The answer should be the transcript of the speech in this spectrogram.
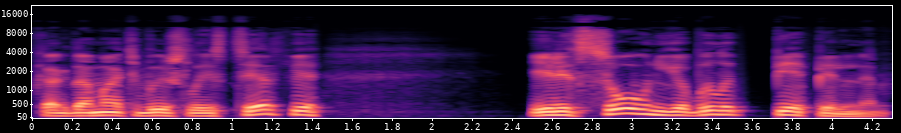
когда мать вышла из церкви, и лицо у нее было пепельным.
